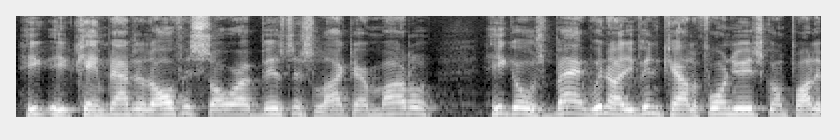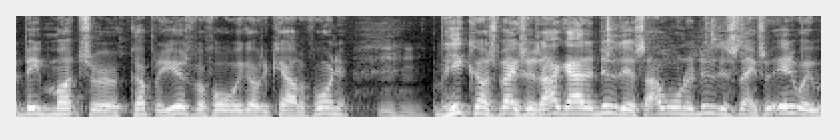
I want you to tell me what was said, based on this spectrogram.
he he came down to the office, saw our business, liked our model. He goes back. We're not even in California. It's going to probably be months or a couple of years before we go to California. Mm-hmm. He comes back and says, "I got to do this. I want to do this thing." So anyway,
